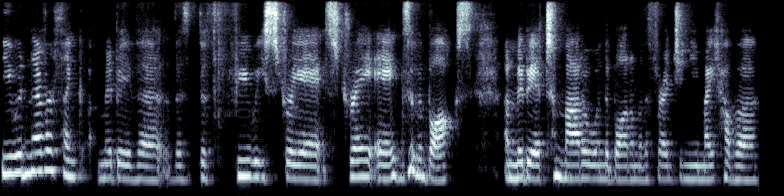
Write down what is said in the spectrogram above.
You would never think maybe the the, the few wee stray, stray eggs in a box and maybe a tomato in the bottom of the fridge and you might have a,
